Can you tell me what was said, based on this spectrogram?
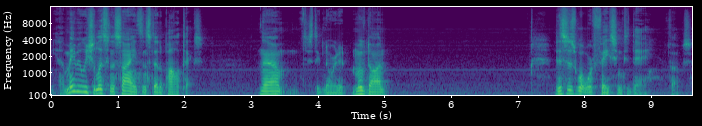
You know, maybe we should listen to science instead of politics. No, just ignored it. Moved on. This is what we're facing today, folks.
